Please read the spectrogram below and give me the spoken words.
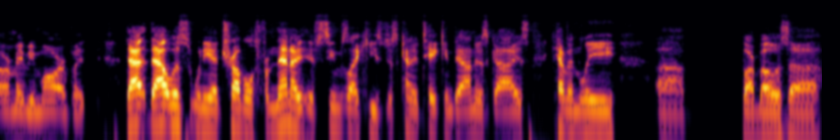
or maybe more. But that that was when he had trouble. From then, I, it seems like he's just kind of taking down his guys, Kevin Lee, uh, Barboza.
